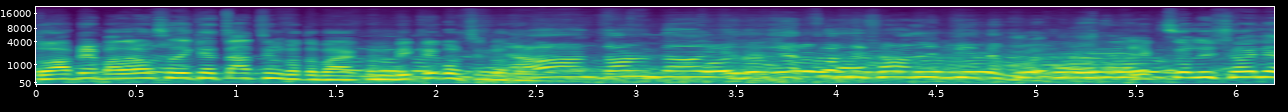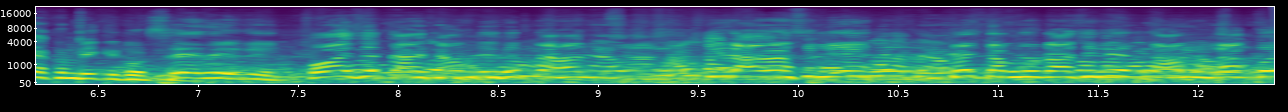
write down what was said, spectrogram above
তো আপনি বাজার অবস্থা দেখে চাচ্ছেন কত বা এখন বিক্রি করছেন কত? একচল্লিশশো এখন বিক্রি করছে? কয়েছে তাই সামনে দিন না কি রাগ আসলে মোটা আসলে দাম লাগবে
